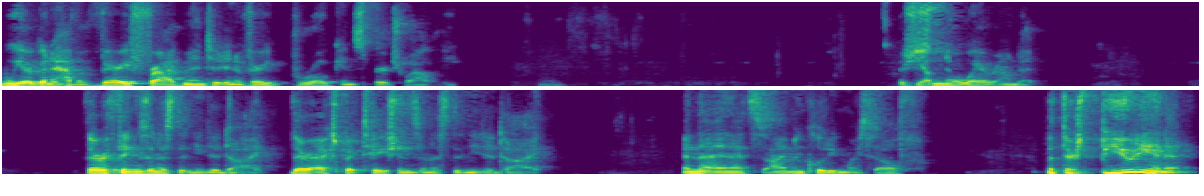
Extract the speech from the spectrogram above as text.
we are going to have a very fragmented and a very broken spirituality. There's just yep. no way around it. There are things in us that need to die. There are expectations in us that need to die. And, that, and that's, I'm including myself. But there's beauty in it,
